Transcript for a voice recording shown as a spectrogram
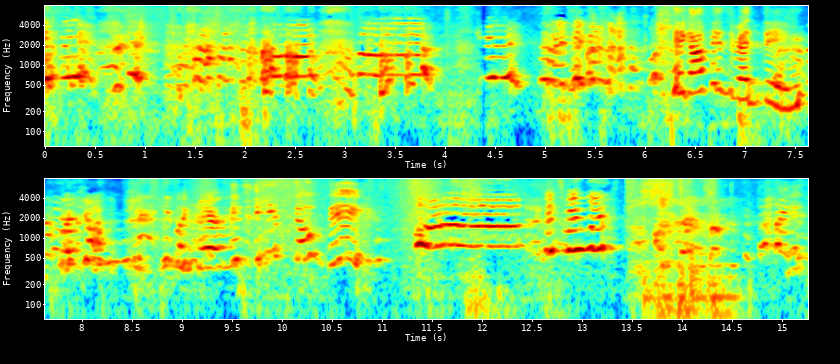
Is it? Give it! Can I take it? Take off his red thing. Oh my god. He's like there. he's so big. Ah! It's my lips. It's.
